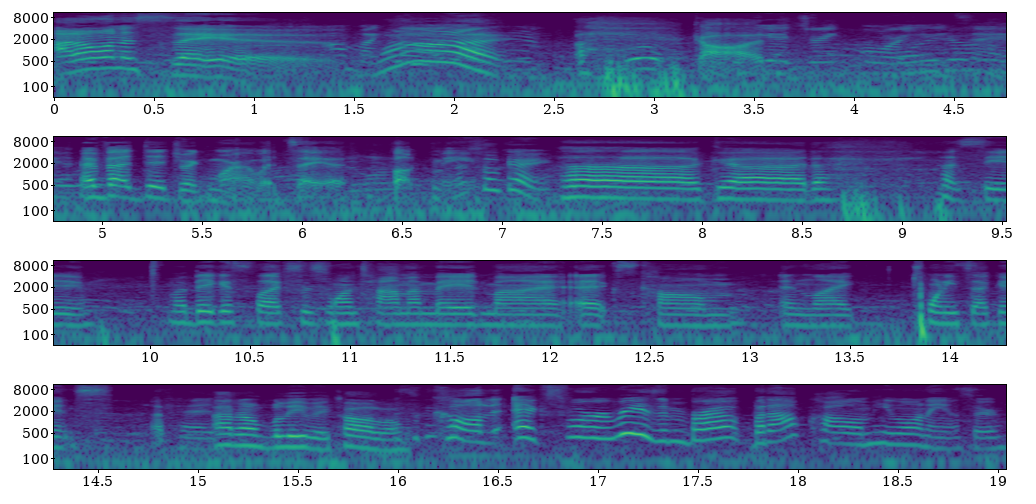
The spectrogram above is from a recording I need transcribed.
I don't want to say it. Oh my Why? god. God. If you drink more, you would say it. If I did drink more, I would say it. Fuck me. It's okay. Uh, God. Let's see. My biggest flex is one time I made my ex come in like 20 seconds. I've had I don't believe it. Call him. It's called X for a reason, bro. But I'll call him. He won't answer.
